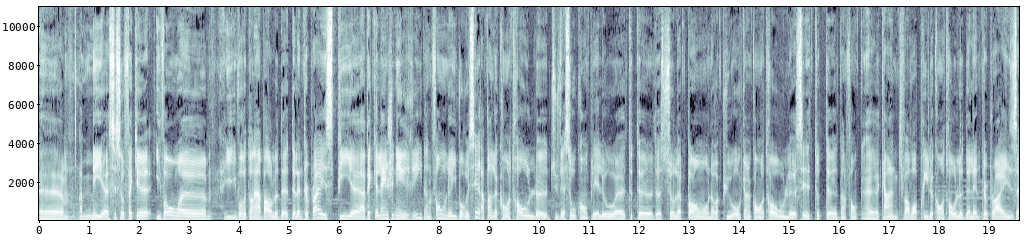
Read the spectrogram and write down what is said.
Euh, mais euh, c'est ça, fait que ils vont, euh, ils vont retourner à bord de, de l'Enterprise, puis avec l'ingénierie, dans le fond, là, ils vont réussir à prendre le contrôle du vaisseau au complet, là, tout sur le pont, on n'aura plus aucun contrôle, c'est tout, dans le fond, Khan qui va avoir pris le contrôle de l'Enterprise.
